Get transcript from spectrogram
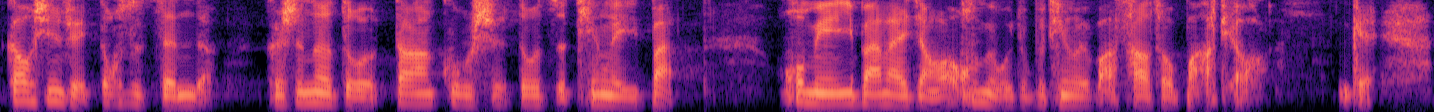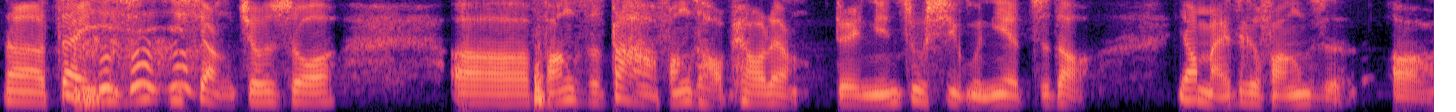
高薪水都是真的。可是那都当然故事都只听了一半，后面一般来讲，后面我就不听，我把插头拔掉了。OK，那再一一项就是说。呃，房子大，房子好漂亮。对，您住矽谷，你也知道，要买这个房子啊，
